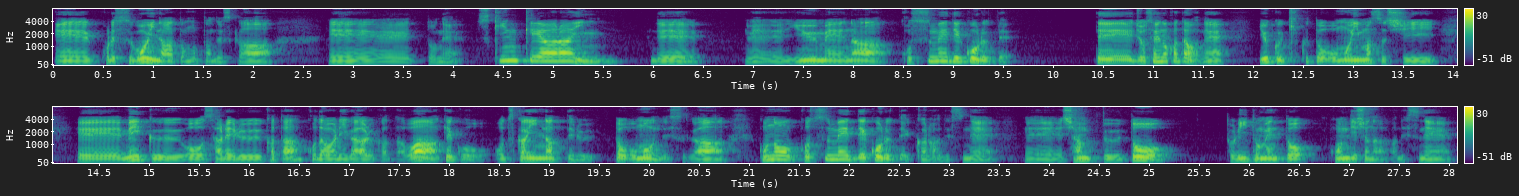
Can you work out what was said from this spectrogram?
えーこれすごいなと思ったんですが、えーっとね、スキンケアラインで、えー有名なコスメデコルテ。で女性の方はねよく聞くと思いますし、えーメイクをされる方こだわりがある方は結構お使いになってると思うんですがこのコスメデコルテからですね、えーシャンプーとトリートメントコンディショナーがですね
